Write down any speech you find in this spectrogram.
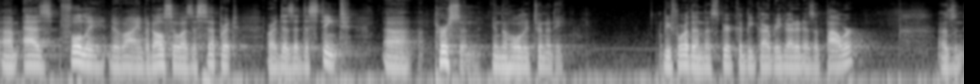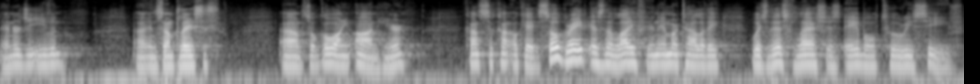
um, as fully divine, but also as a separate or as a distinct uh, person in the Holy Trinity. Before then, the Spirit could be regarded as a power, as an energy, even uh, in some places. Um, so, going on here. Okay, so great is the life and immortality which this flesh is able to receive,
